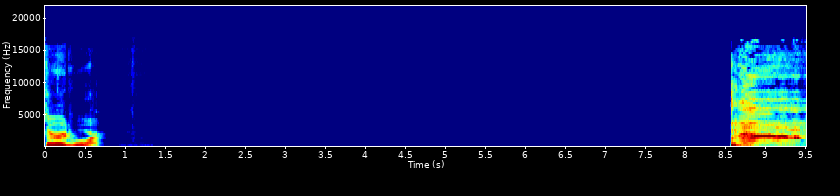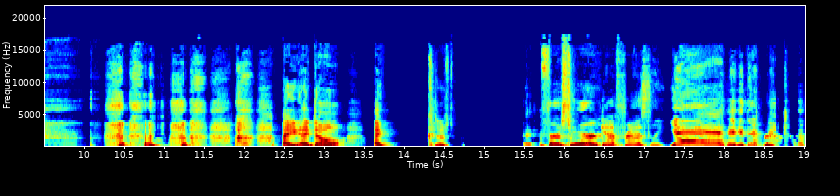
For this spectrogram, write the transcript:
Third War? I I don't. I could have. First War. Yeah, Frazley. Yay! There we go.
